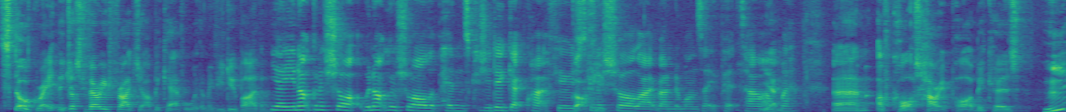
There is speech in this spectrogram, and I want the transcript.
still great. They're just very fragile. Be careful with them if you do buy them. Yeah, you're not going to show. We're not going to show all the pins because you did get quite a few. You're Got just going to show like random ones that you picked out, aren't we? Um, of course, Harry Potter because You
